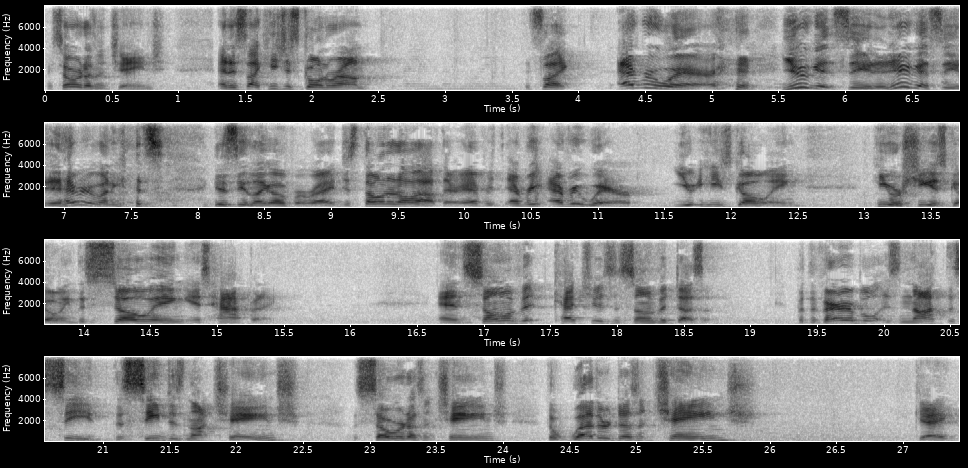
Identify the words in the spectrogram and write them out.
Our sower doesn't change. And it's like he's just going around, it's like everywhere. you get seeded, you get seeded, everyone gets, gets seeded like Oprah, right? Just throwing it all out there. Every, every, everywhere you, he's going, he or she is going, the sowing is happening. And some of it catches and some of it doesn't. But the variable is not the seed. The seed does not change. The sower doesn't change. The weather doesn't change. Okay?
